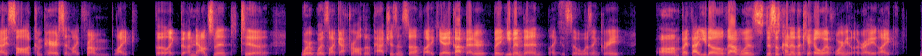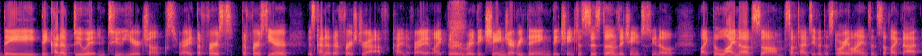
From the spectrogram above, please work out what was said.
I saw a comparison like from like the like the announcement to where it was like after all the patches and stuff. Like yeah, it got better, but even then, like it still wasn't great. Um, but that you know that was this is kind of the KOF formula, right? Like they they kind of do it in two year chunks, right? The first the first year is kind of their first draft, kind of right. Like they're they change everything, they change the systems, they change you know like the lineups, um, sometimes even the storylines and stuff like that.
